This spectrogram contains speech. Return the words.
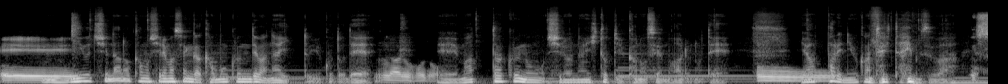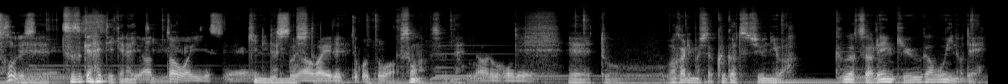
え身内なのかもしれませんが、鴨くんではないということで、ー、なるほど。えー全くの知らない人という可能性もあるので、やっぱりニューカントリータイムズは、そうですねえー。続けないといけないっていう。やった方がいいですね。気になりましたいるってことは。そうなんですよね。なるほど。えっ、と、わかりました。9月中には。9月は連休が多いので、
